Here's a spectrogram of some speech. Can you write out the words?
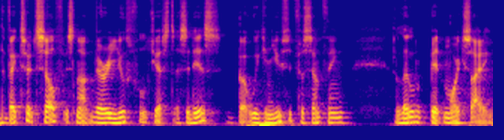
the vector itself is not very useful just as it is, but we can use it for something a little bit more exciting.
